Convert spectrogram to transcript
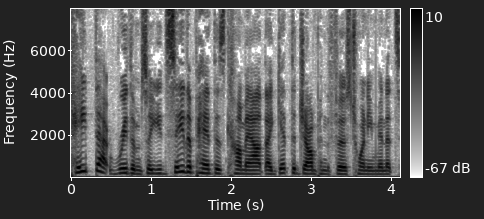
keep that rhythm, so you'd see the Panthers come out, they get the jump in the first twenty minutes,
